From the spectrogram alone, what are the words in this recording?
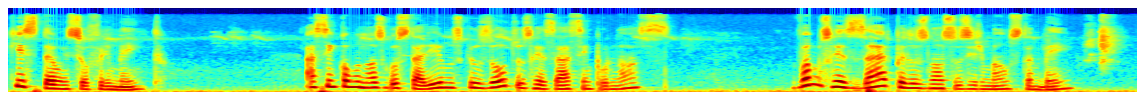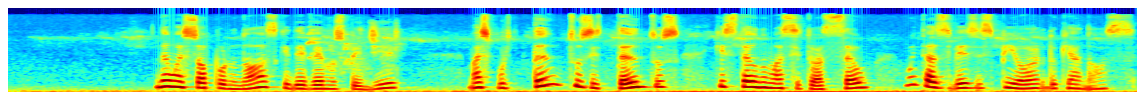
que estão em sofrimento assim como nós gostaríamos que os outros rezassem por nós. Vamos rezar pelos nossos irmãos também. Não é só por nós que devemos pedir, mas por tantos e tantos que estão numa situação muitas vezes pior do que a nossa.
